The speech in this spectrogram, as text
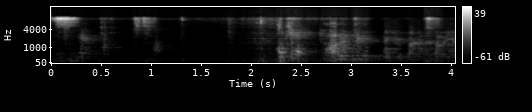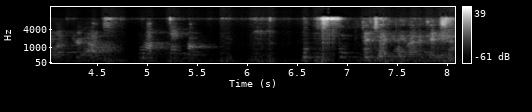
is to talk. Okay. how did you, did your parents know you left your house? Not hang on. Do you take any medication?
